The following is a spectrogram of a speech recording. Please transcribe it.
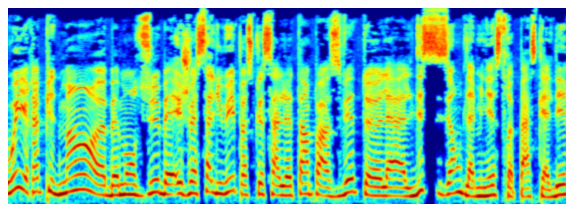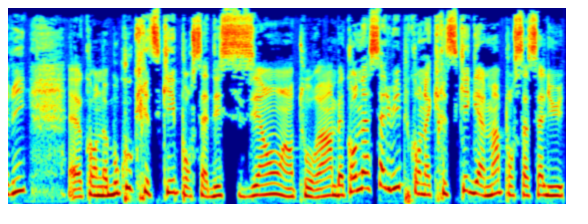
Oui, rapidement, euh, ben mon Dieu, ben je vais saluer parce que ça le temps passe vite euh, la décision de la ministre Pascal Derry euh, qu'on a beaucoup critiqué pour sa décision entourant, ben qu'on a salué puis qu'on a critiqué également pour sa salu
